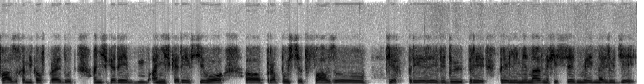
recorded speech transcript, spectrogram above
фазу хомяков пройдут. Они скорее, они скорее всего э, пропустят фазу тех прелиминарных исследований на людей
